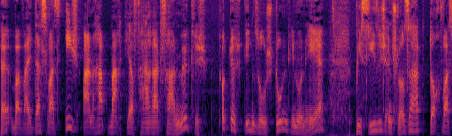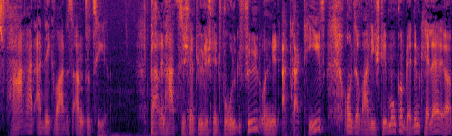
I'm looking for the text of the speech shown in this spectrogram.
ja weil das, was ich anhab, macht ja Fahrradfahren möglich. Und das ging so Stunden hin und her, bis sie sich entschlossen hat, doch was Fahrradadäquates anzuziehen. Darin hat sie sich natürlich nicht wohlgefühlt und nicht attraktiv. Und so war die Stimmung komplett im Keller, ja,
